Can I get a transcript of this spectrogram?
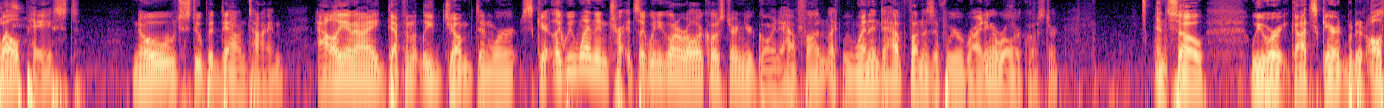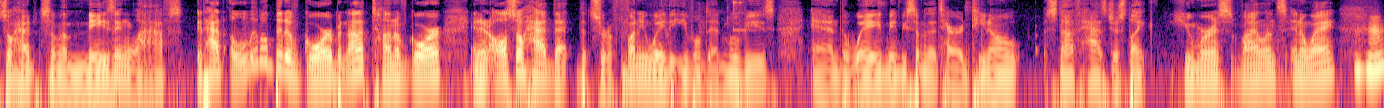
well paced. No stupid downtime. Allie and I definitely jumped and were scared. Like we went and Try, it's like when you go on a roller coaster and you're going to have fun. Like we went in to have fun as if we were riding a roller coaster. And so we were got scared, but it also had some amazing laughs. It had a little bit of gore, but not a ton of gore, and it also had that that sort of funny way the Evil Dead movies and the way maybe some of the Tarantino stuff has just like humorous violence in a way. Mm-hmm.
